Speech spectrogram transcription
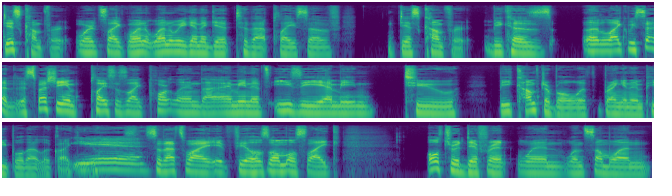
discomfort where it's like, when, when are we going to get to that place of discomfort? Because uh, like we said, especially in places like Portland, I mean, it's easy. I mean, to be comfortable with bringing in people that look like you. Yeah. So that's why it feels almost like ultra different when when someone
